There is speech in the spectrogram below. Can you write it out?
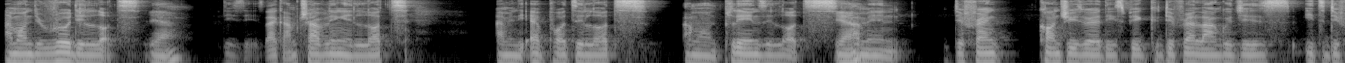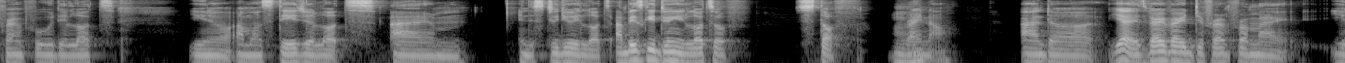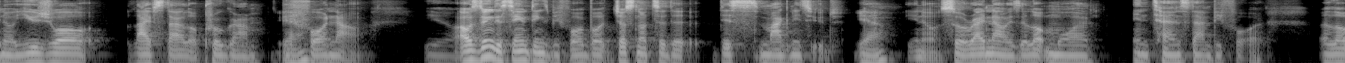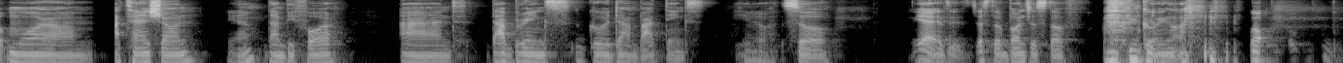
I'm on the road a lot yeah. these days. Like I'm traveling a lot. I'm in the airport a lot. I'm on planes a lot. Yeah. I'm in different countries where they speak different languages, eat different food a lot. You know, I'm on stage a lot. I'm in the studio a lot. I'm basically doing a lot of stuff right now. And uh yeah, it's very, very different from my, you know, usual lifestyle or program before now. You know, I was doing the same things before, but just not to the this magnitude Yeah. you know so right now is a lot more intense than before a lot more um, attention Yeah. than before and that brings good and bad things you know so yeah it's, it's just a bunch of stuff going on Well,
